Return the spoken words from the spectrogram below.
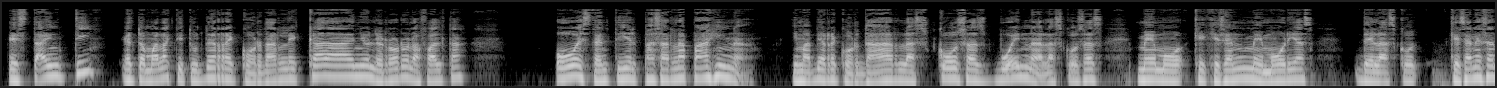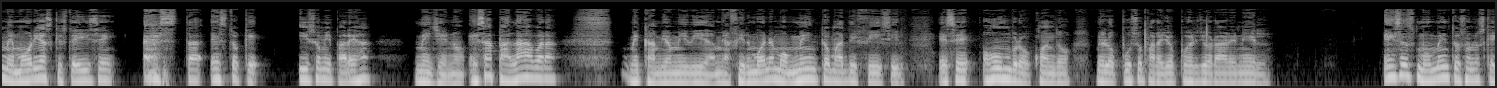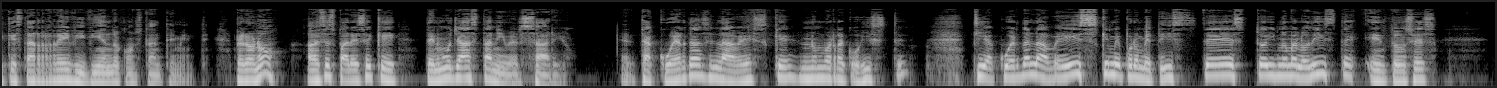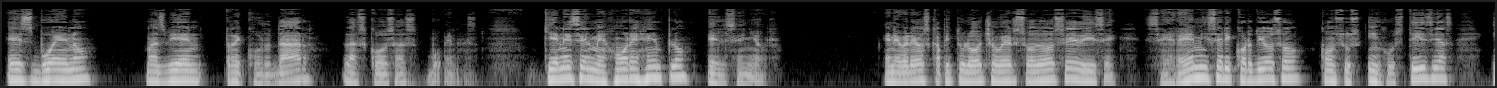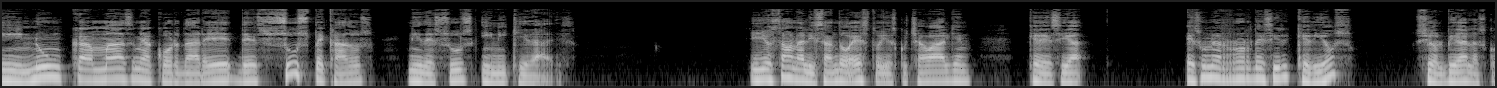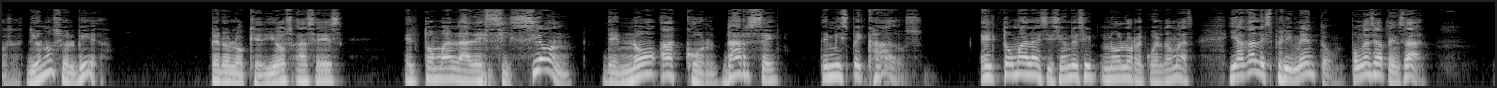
está en ti el tomar la actitud de recordarle cada año el error o la falta o está en ti el pasar la página y más bien recordar las cosas buenas, las cosas que, sean memorias de las que sean esas memorias que usted dice, esta, esto que hizo mi pareja me llenó. Esa palabra me cambió mi vida, me afirmó en el momento más difícil. Ese hombro cuando me lo puso para yo poder llorar en él. Esos momentos son los que hay que estar reviviendo constantemente. Pero no, a veces parece que tenemos ya hasta aniversario. ¿Te acuerdas la vez que no me recogiste? ¿Te acuerdas la vez que me prometiste esto y no me lo diste? Entonces es bueno más bien recordar las cosas buenas. ¿Quién es el mejor ejemplo? El Señor. En Hebreos capítulo 8, verso 12 dice, Seré misericordioso con sus injusticias y nunca más me acordaré de sus pecados ni de sus iniquidades. Y yo estaba analizando esto y escuchaba a alguien que decía, es un error decir que Dios se olvida de las cosas. Dios no se olvida. Pero lo que Dios hace es, Él toma la decisión de no acordarse de mis pecados. Él toma la decisión de decir, no lo recuerdo más. Y haga el experimento, póngase a pensar.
